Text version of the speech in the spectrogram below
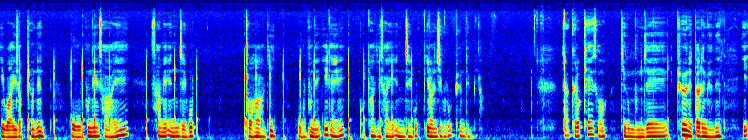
이 y 좌표는 5분의 4의 3의 n제곱 더하기 5분의 1의 곱하기 4의 n제곱 이런 식으로 표현됩니다. 자, 그렇게 해서 지금 문제 표현에 따르면은 이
